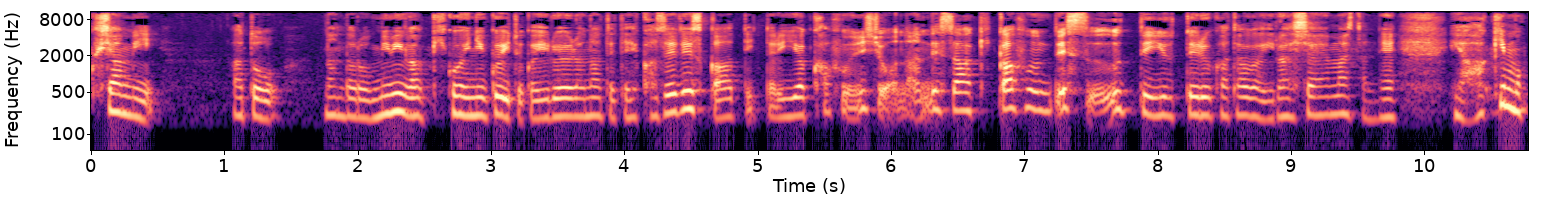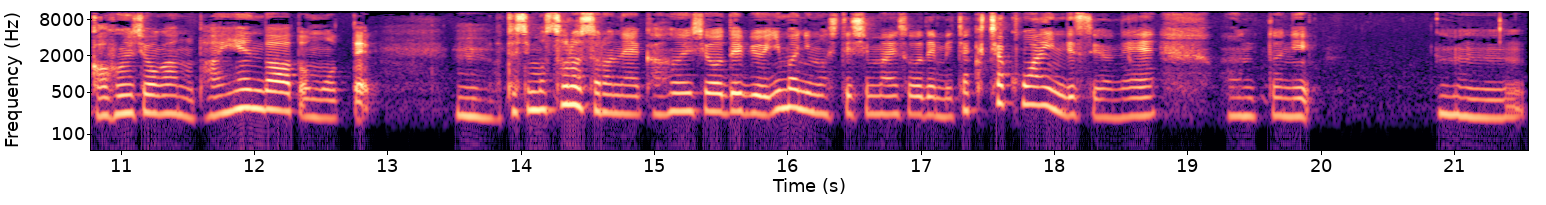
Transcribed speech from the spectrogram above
くしゃみ、あと、なんだろう耳が聞こえにくいとかいろいろなってて「風邪ですか?」って言ったら「いや花粉症なんです。秋花粉です」って言ってる方がいらっしゃいましたねいや秋も花粉症があるの大変だと思って。うん私もそろそろね花粉症デビュー今にもしてしまいそうでめちゃくちゃ怖いんですよね。本当に。うん。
